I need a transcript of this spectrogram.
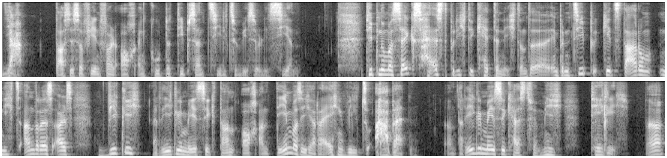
ja, das ist auf jeden Fall auch ein guter Tipp, sein Ziel zu visualisieren. Tipp Nummer 6 heißt, brich die Kette nicht. Und äh, im Prinzip geht es darum, nichts anderes als wirklich regelmäßig dann auch an dem, was ich erreichen will, zu arbeiten. Und regelmäßig heißt für mich täglich. Ja,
